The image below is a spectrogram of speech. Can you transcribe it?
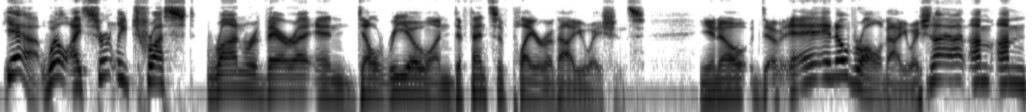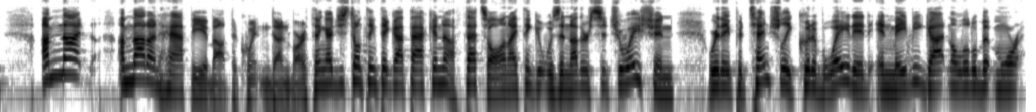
Yeah, well, I certainly trust Ron Rivera and Del Rio on defensive player evaluations you know, and, overall evaluation. I, am I'm, I'm, I'm not, I'm not unhappy about the Quinton Dunbar thing. I just don't think they got back enough. That's all. And I think it was another situation where they potentially could have waited and maybe gotten a little bit more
